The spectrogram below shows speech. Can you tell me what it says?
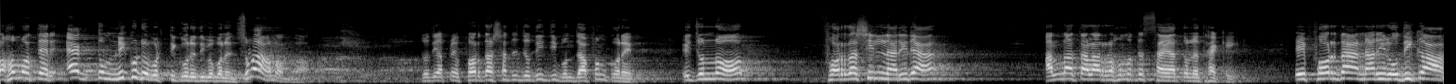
রহমতের একদম নিকটবর্তী করে দিবে বলেন সুবাহ যদি আপনি ফর্দার সাথে যদি জীবন যাপন করেন এই জন্য ফর্দাশীল নারীরা আল্লাহ তালার রহমতের ছায়া তলে থাকে। এই ফর্দা নারীর অধিকার,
